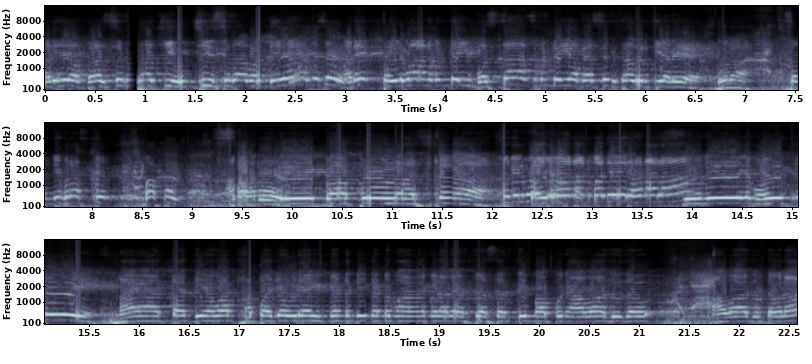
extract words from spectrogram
आणि या व्यासपीठाची उंची सुद्धा वाढली अनेक पैलवान मंडळी वस्ताच मंडळी या व्यासपीठावरती आले बोला. संदीप रासकर बापू. बापू. रास्ता सुनील पैलवानांमध्ये राहणारा सुनील मोहिते. नाही आता देवा थापाच्या उड्या इकडं तिकडं मारा मिळाल्या असत्या संदीप बापूने आवाज उजव आवाज उठवला.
